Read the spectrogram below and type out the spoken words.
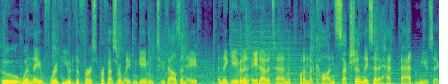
who, when they reviewed the first Professor Layton game in 2008, and they gave it an 8 out of 10, but in the cons section, they said it had bad music.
